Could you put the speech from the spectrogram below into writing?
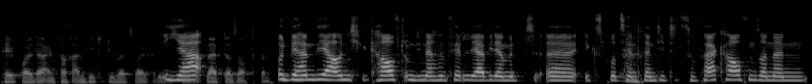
PayPal da einfach anbietet, überzeugt. Und Ja. bleibt das auch drin. Und wir haben die ja auch nicht gekauft, um die nach einem Vierteljahr wieder mit äh, x Prozent Rendite zu verkaufen, sondern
